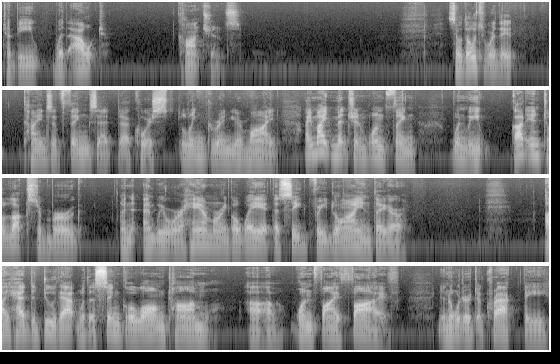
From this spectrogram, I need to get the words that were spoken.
to be without conscience. So those were the kinds of things that, of course, linger in your mind. I might mention one thing. When we got into Luxembourg, and, and we were hammering away at the Siegfried line there. I had to do that with a single long tom uh, 155 in order to crack the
